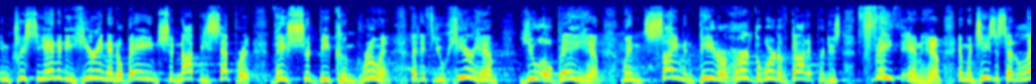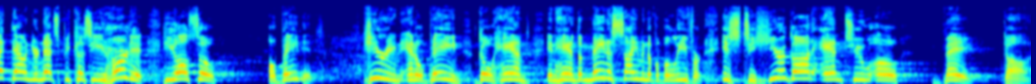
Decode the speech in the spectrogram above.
In Christianity, hearing and obeying should not be separate. They should be congruent. That if you hear him, you obey him. When Simon Peter heard the word of God, it produced faith in him. And when Jesus said, let down your nets because he heard it, he also obeyed it. Hearing and obeying go hand in hand. The main assignment of a believer is to hear God and to obey God.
